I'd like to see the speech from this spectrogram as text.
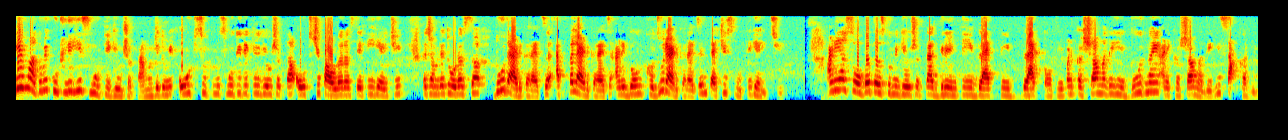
किंवा तुम्ही कुठलीही स्मूथी घेऊ शकता. म्हणजे तुम्ही ओट स्मूथी देखील घेऊ शकता. ओट्सची पावडर असते ती घ्यायची. त्याच्यामध्ये थोडंसं दूध ऍड करायचं ऍपल ऍड करायचं आणि दोन खजूर ऍड करायचे आणि त्याची स्मूथी घ्यायची. आणि या सोबतच तुम्ही घेऊ शकता green tea black tea black coffee पण कशामध्येही दूध नाही आणि कशामध्येही साखर नाही.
